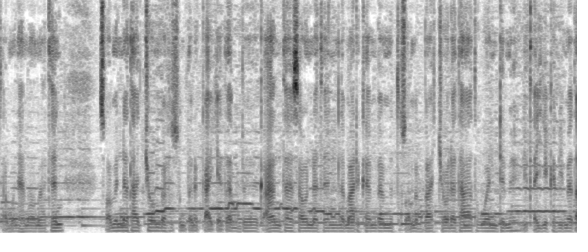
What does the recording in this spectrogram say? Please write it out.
ሰሙነ ሕማማትን ጾምነታቸውን በፍጹም ጥንቃቄ ጠብቅ። አንተ ሰውነትን ለማድከም በምትጾምባቸው ዕለታት ወንድምህ ሊጠይቅ ቢመጣ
